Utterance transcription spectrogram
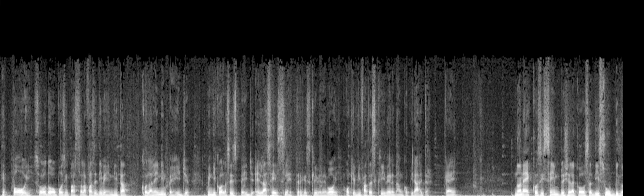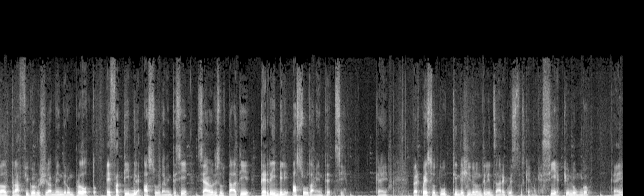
e poi, solo dopo, si passa alla fase di vendita con la landing page, quindi con la sales page e la sales letter che scrivete voi o che vi fate scrivere da un copywriter, ok? Non è così semplice la cosa di subito dal traffico riuscire a vendere un prodotto. È fattibile? Assolutamente sì. Si hanno risultati terribili? Assolutamente sì. Ok? Per questo tutti decidono di utilizzare questo schema che sì è più lungo, ok?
